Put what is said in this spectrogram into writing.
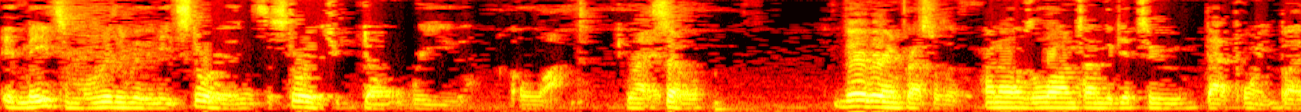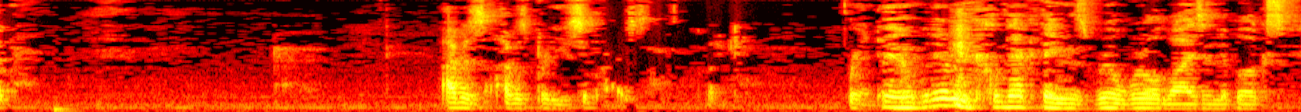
it made some really really neat stories, and it's a story that you don't read a lot. Right. So, very very impressed with it. I know it was a long time to get to that point, but I was I was pretty surprised. Like. Yeah, whenever you connect things real world wise into books,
